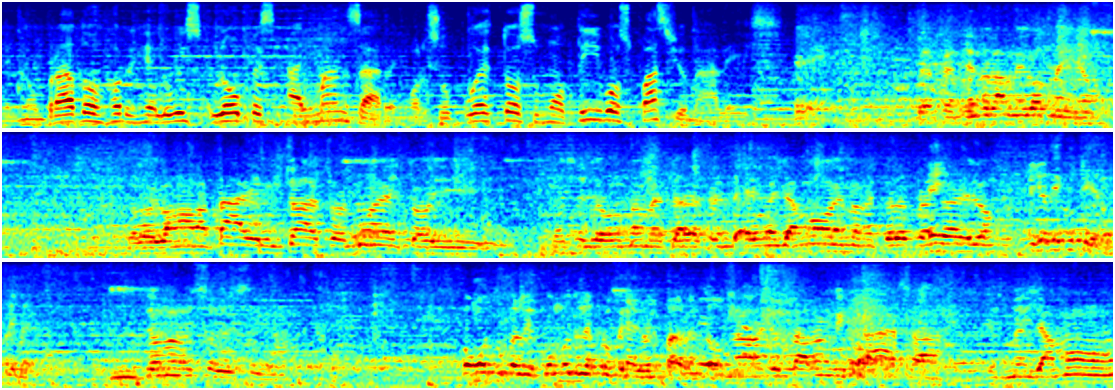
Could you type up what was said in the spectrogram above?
del nombrado Jorge Luis López Almanzar por supuestos motivos pasionales. Defendiendo al amigo mío, que lo iban a matar, el muchacho, el muerto, y entonces yo me metí a defender, él me llamó y me metí a defenderlo. ¿Ellos discutieron primero? Yo no lo hice decir. ¿Cómo tú, cómo tú le pegando el palo entonces? No, yo estaba en mi casa, él me llamó,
